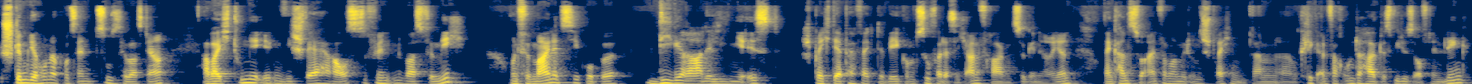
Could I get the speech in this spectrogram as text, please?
stimme dir 100% zu, Sebastian, aber ich tue mir irgendwie schwer herauszufinden, was für mich und für meine Zielgruppe die gerade Linie ist, sprich der perfekte Weg, um zuverlässig Anfragen zu generieren, dann kannst du einfach mal mit uns sprechen. Dann äh, klick einfach unterhalb des Videos auf den Link,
